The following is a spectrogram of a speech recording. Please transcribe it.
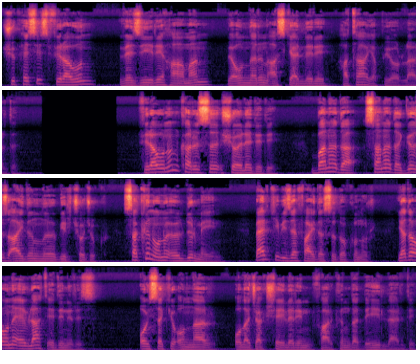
Şüphesiz Firavun, veziri Haman ve onların askerleri hata yapıyorlardı. Firavun'un karısı şöyle dedi, bana da sana da göz aydınlığı bir çocuk, sakın onu öldürmeyin, belki bize faydası dokunur ya da onu evlat ediniriz. Oysa ki onlar olacak şeylerin farkında değillerdi.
